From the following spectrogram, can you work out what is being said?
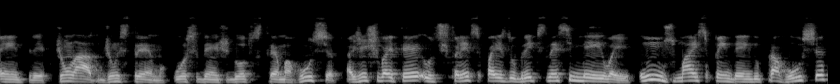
entre, de um lado, de um extremo, o Ocidente, do outro extremo, a Rússia, a gente vai ter os diferentes países do BRICS nesse meio aí. Uns mais pendendo para a Rússia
